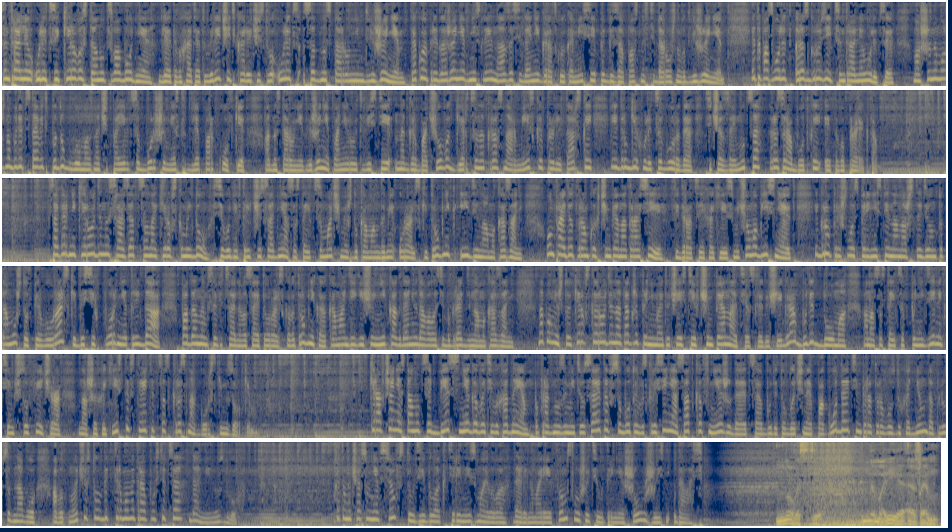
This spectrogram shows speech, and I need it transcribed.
Центральные улицы Кирова станут свободнее. Для этого хотят увеличить количество улиц с односторонним движением. Такое предложение внесли на заседание городской комиссии по безопасности дорожного движения. Это позволит разгрузить центральные улицы. Машины можно будет ставить под углом, а значит появится больше мест для парковки. Одностороннее движение планируют ввести на Горбачева, Герцена, Красноармейской, Пролетарской и других улицах города. Сейчас займутся разработкой этого проекта. Соперники Родины сразятся на Кировском льду. Сегодня в три часа дня состоится матч между командами «Уральский трубник» и «Динамо Казань». Он пройдет в рамках чемпионата России. Федерации хоккея с мячом объясняют, игру пришлось перенести на наш стадион потому, что в Первоуральске до сих пор нет льда. По данным с официального сайта «Уральского трубника», команде еще никогда не удавалось обыграть «Динамо Казань». Напомню, что Кировская Родина также принимает участие в чемпионате. Следующая игра будет дома. Она состоится в понедельник в 7 часов вечера. Наши хоккеисты встретятся с Красногорским Зорким. Кировчане останутся без снега в эти выходные. По прогнозам метеосайтов, в субботу и воскресенье осадков не ожидается. Будет облачная погода, температура воздуха днем до плюс одного, а вот ночью столбик термометра опустится до минус двух. К этому часу у меня все. В студии была Катерина Измайлова. Далее на Мария ФМ слушайте утреннее шоу «Жизнь удалась». Новости на Мария-ФМ.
